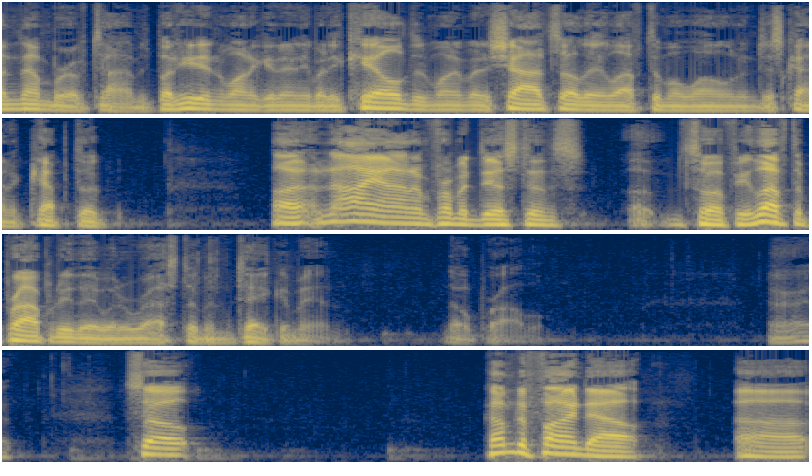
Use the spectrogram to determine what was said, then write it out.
a, number of times, but he didn't want to get anybody killed, didn't want anybody shot, so they left him alone and just kind of kept a uh, an eye on him from a distance. Uh, so if he left the property, they would arrest him and take him in. No problem. All right. So, come to find out, uh,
